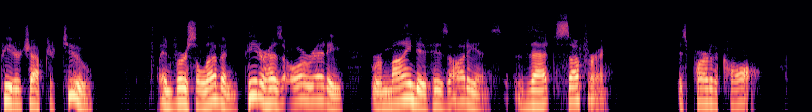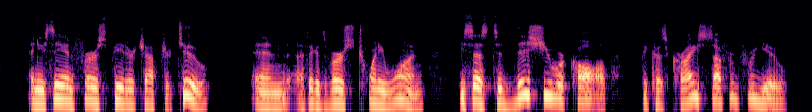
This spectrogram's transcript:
Peter chapter 2 in verse 11, Peter has already reminded his audience that suffering is part of the call. And you see in 1 Peter chapter 2, and I think it's verse 21, he says, To this you were called, because Christ suffered for you,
